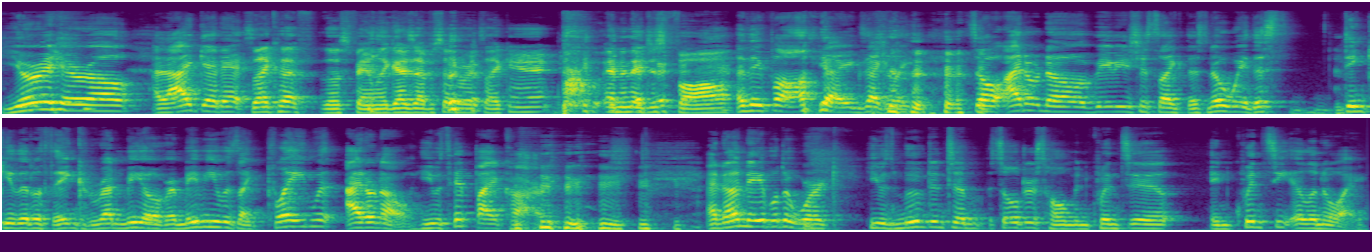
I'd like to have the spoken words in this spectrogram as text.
You're a hero, and I get it. It's like that those Family Guys episode where it's like, eh, and then they just fall. and they fall. Yeah, exactly. so I don't know. Maybe it's just like there's no way this dinky little thing could run me over. Maybe he was like playing with. I don't know. He was hit by a car and unable to work. He was moved into Soldier's home in Quincy, in Quincy, Illinois.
